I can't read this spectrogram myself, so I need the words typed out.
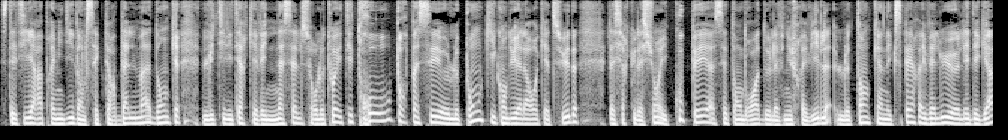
C'était hier après-midi dans le secteur d'Alma. Donc, l'utilitaire qui avait une nacelle sur le toit était trop haut pour passer euh, le pont qui conduit à la Roquette Sud. La circulation est coupée à cet endroit de l'avenue Fréville, le temps qu'un expert évalue euh, les dégâts.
